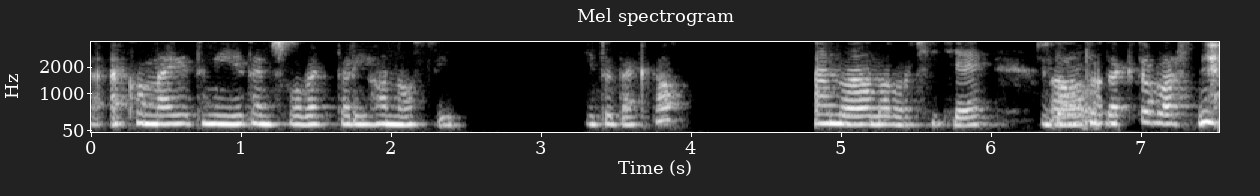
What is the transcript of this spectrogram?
ako majetný je ten človek, ktorý ho nosí. Je to takto? Áno, áno, určite. Bolo to takto vlastne?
